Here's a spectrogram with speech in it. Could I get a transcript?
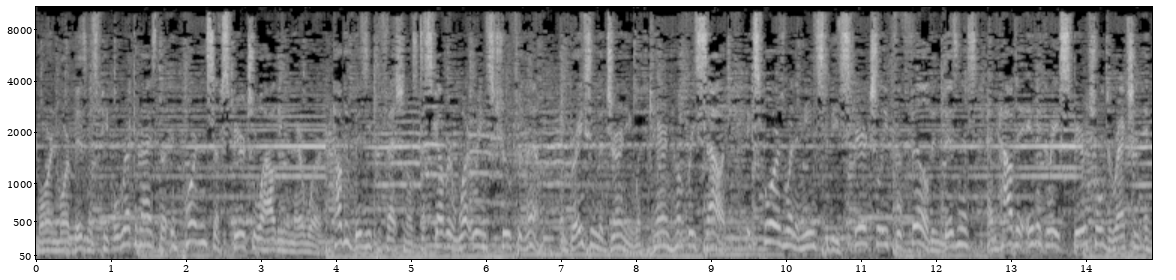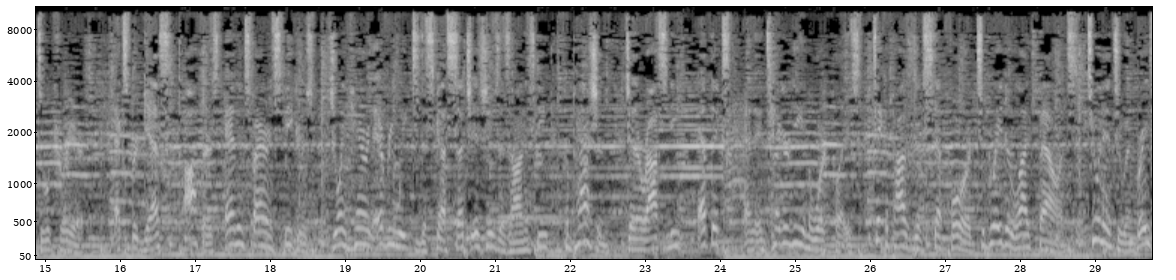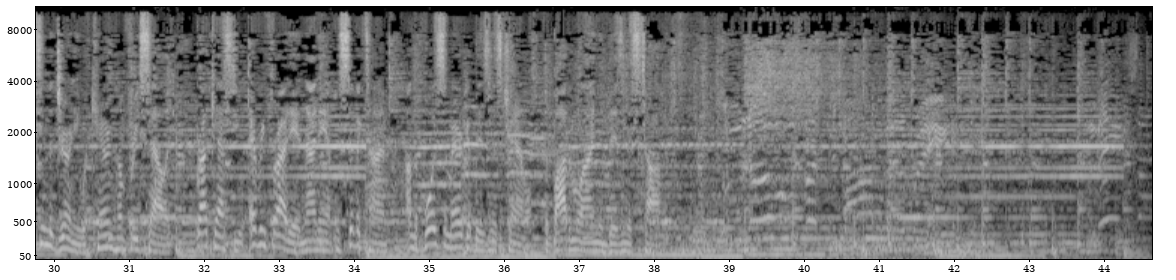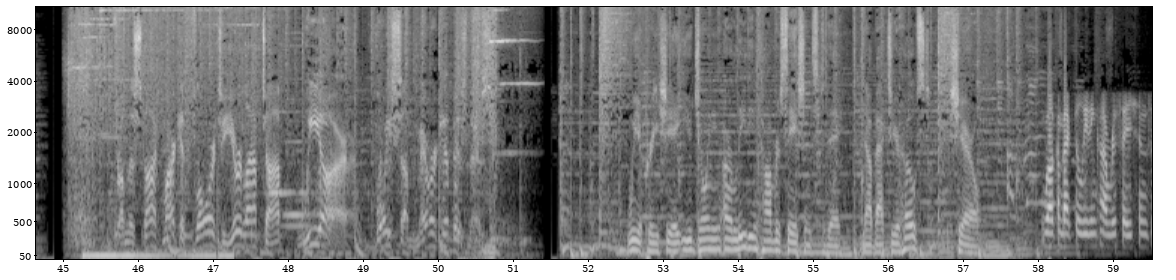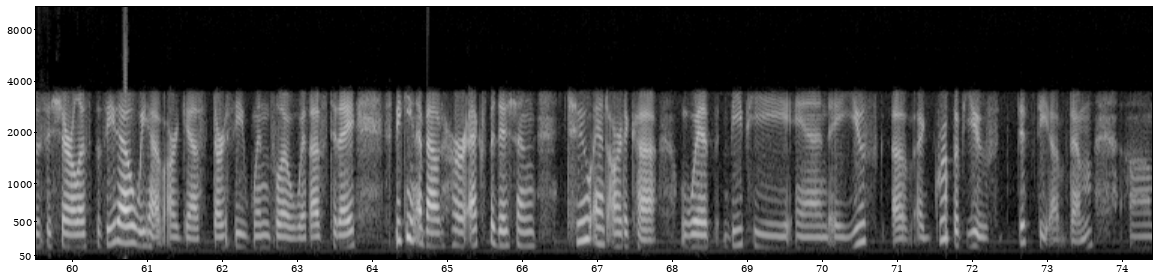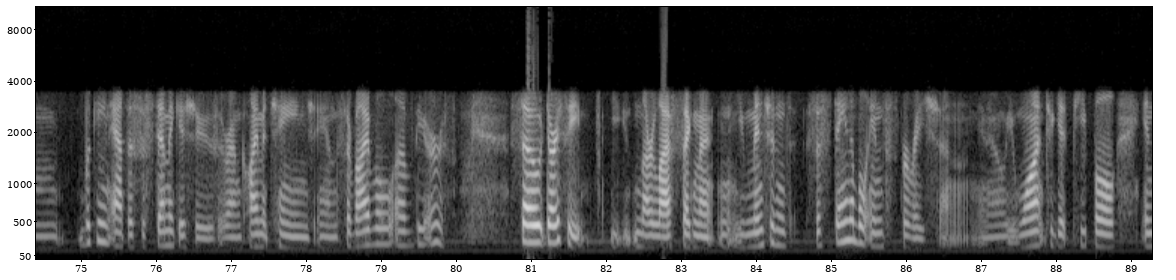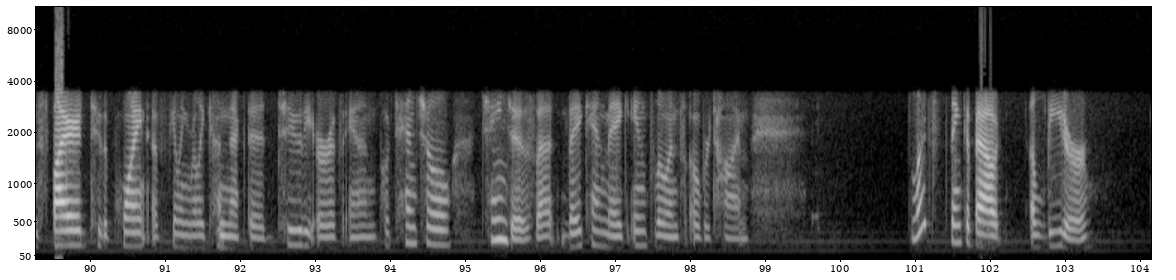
More and more business people recognize the importance of spirituality in their work. How do busy professionals discover what rings true for them? Embracing the Journey with Karen Humphrey Salick explores what it means to be spiritually fulfilled in business and how to integrate spiritual direction into a career. Expert guests, authors, and inspiring speakers join Karen every week to discuss such issues as honesty, compassion, generosity, ethics, and integrity in the workplace. Take a positive step forward to greater life balance. Tune into Embracing the Journey with Karen Humphrey Salick, broadcasting every Friday at 9 a.m. Pacific Time on the Voice America Business Channel, the bottom line in business talk. From the stock market floor to your laptop, we are Voice America Business. We appreciate you joining our leading conversations today. Now back to your host, Cheryl. Welcome back to Leading Conversations. This is Cheryl Esposito. We have our guest, Darcy Winslow, with us today, speaking about her expedition to Antarctica with BP and a youth of a group of youth, 50 of them, um, looking at the systemic issues around climate change and survival of the Earth. So, Darcy, in our last segment, you mentioned sustainable inspiration. You know, you want to get people inspired to the point of feeling really connected to the earth and potential changes that they can make influence over time. Let's think about a leader,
